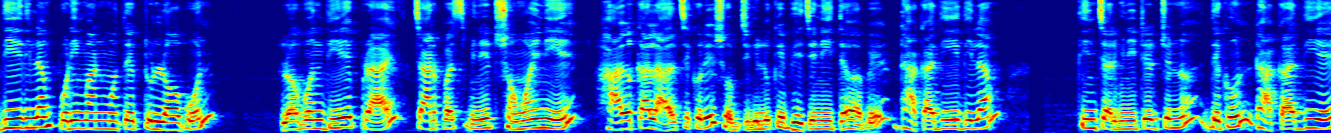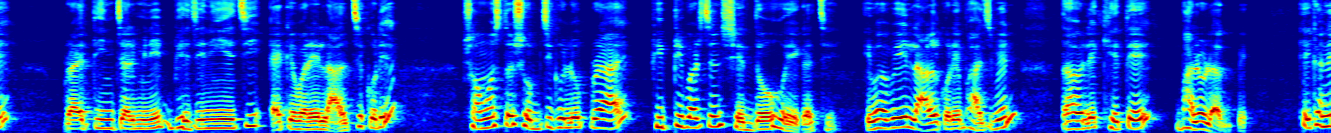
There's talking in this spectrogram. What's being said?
দিয়ে দিলাম পরিমাণ মতো একটু লবণ। লবণ দিয়ে প্রায় চার পাঁচ মিনিট সময় নিয়ে হালকা লালচে করে সবজিগুলোকে ভেজে নিতে হবে। ঢাকা দিয়ে দিলাম তিন চার মিনিটের জন্য। দেখুন, ঢাকা দিয়ে প্রায় তিন চার মিনিট ভেজে নিয়েছি একেবারে লালচে করে। সমস্ত সবজিগুলো প্রায় ফিফটি পারসেন্ট সেদ্ধও হয়ে গেছে। এভাবেই লাল করে ভাজবেন, তাহলে খেতে ভালো লাগবে। এখানে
